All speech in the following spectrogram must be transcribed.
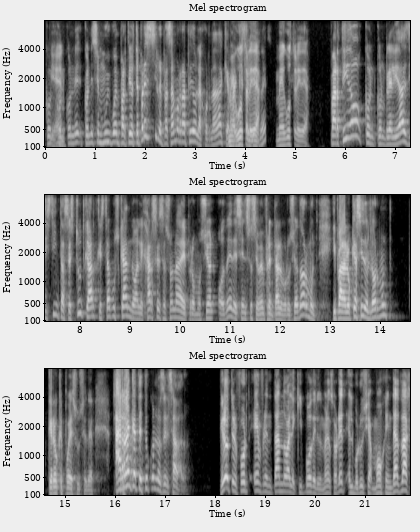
con, ese muy buen partido. ¿Te parece si repasamos rápido la jornada que Me gusta este la idea. Me gusta la idea. Partido con, con, realidades distintas. Stuttgart, que está buscando alejarse de esa zona de promoción o de descenso, se va a enfrentar al Borussia Dortmund. Y para lo que ha sido el Dortmund, creo que puede suceder. Arráncate tú con los del sábado. Grotterford enfrentando al equipo de los Mario Soret, el Borussia Mönchengladbach,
